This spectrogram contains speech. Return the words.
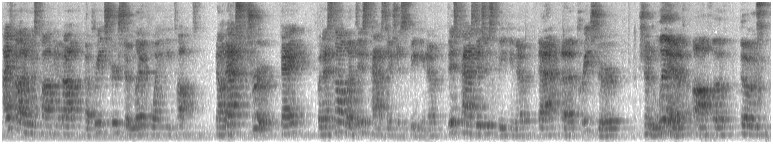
I thought it was talking about a preacher should live what he taught. Now that's true, okay? But that's not what this passage is speaking of. This passage is speaking of that a preacher should live off of those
